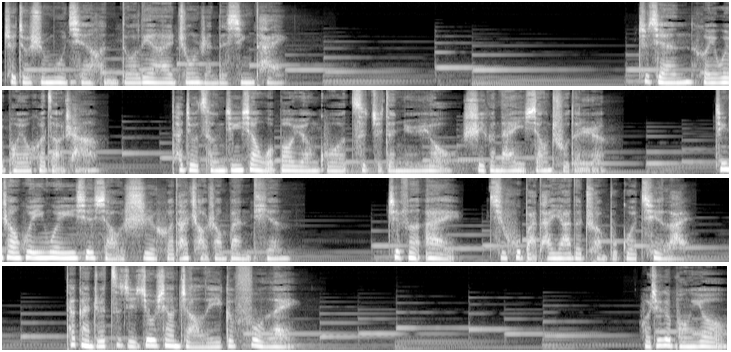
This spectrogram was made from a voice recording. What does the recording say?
这就是目前很多恋爱中人的心态。之前和一位朋友喝早茶，他就曾经向我抱怨过自己的女友是一个难以相处的人，经常会因为一些小事和他吵上半天，这份爱几乎把他压得喘不过气来，他感觉自己就像找了一个负累。我这个朋友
